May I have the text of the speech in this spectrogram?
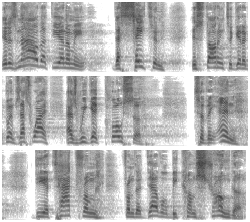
It is now that the enemy, that Satan is starting to get a glimpse. That's why as we get closer to the end, the attack from, from the devil becomes stronger.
